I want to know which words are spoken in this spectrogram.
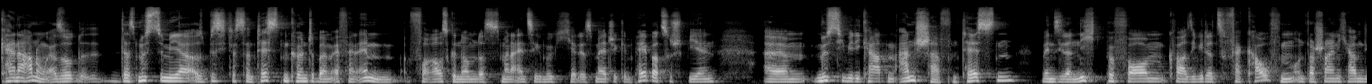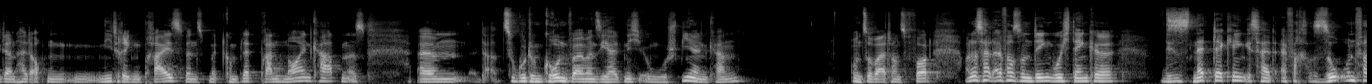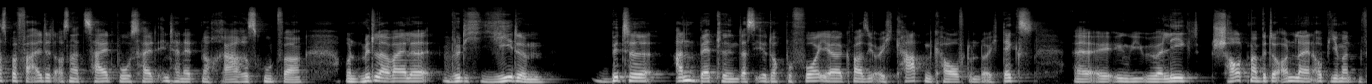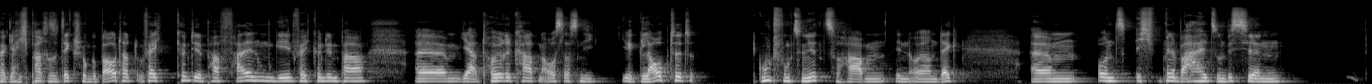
keine Ahnung, also das müsste mir, also bis ich das dann testen könnte beim FNM, vorausgenommen, dass es meine einzige Möglichkeit ist, Magic in Paper zu spielen, ähm, müsste ich mir die Karten anschaffen, testen, wenn sie dann nicht performen, quasi wieder zu verkaufen und wahrscheinlich haben die dann halt auch einen niedrigen Preis, wenn es mit komplett brandneuen Karten ist, ähm, zu gutem Grund, weil man sie halt nicht irgendwo spielen kann und so weiter und so fort. Und das ist halt einfach so ein Ding, wo ich denke, dieses Netdecking ist halt einfach so unfassbar veraltet aus einer Zeit, wo es halt Internet noch rares Gut war. Und mittlerweile würde ich jedem bitte anbetteln, dass ihr doch, bevor ihr quasi euch Karten kauft und euch Decks äh, irgendwie überlegt, schaut mal bitte online, ob jemand ein vergleichbares Deck schon gebaut hat. Vielleicht könnt ihr ein paar Fallen umgehen, vielleicht könnt ihr ein paar ähm, ja, teure Karten auslassen, die ihr glaubtet, gut funktioniert zu haben in eurem Deck. Ähm, und ich bin, war halt so ein bisschen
